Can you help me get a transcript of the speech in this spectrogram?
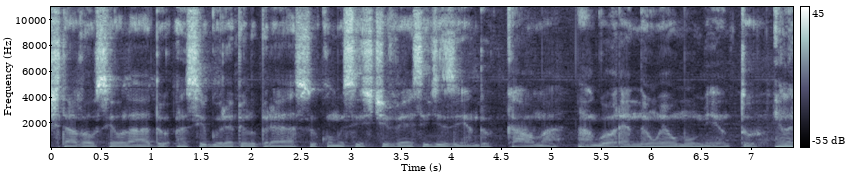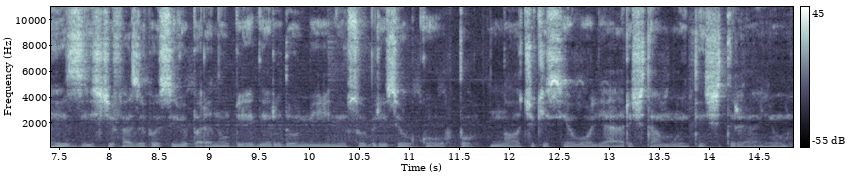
Estava ao seu lado a segura pelo braço como se estivesse dizendo: Calma, agora não é o momento. Ela resiste e faz o possível para não perder o domínio sobre seu corpo. Note que seu olhar está muito estranho.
